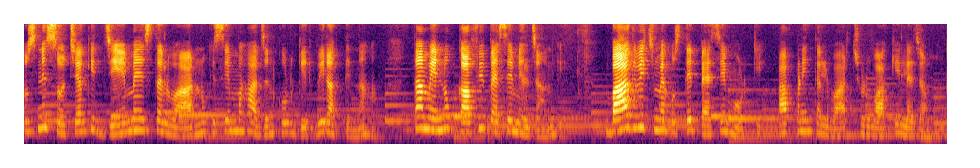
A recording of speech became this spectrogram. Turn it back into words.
ਉਸਨੇ ਸੋਚਿਆ ਕਿ ਜੇ ਮੈਂ ਇਸ ਤਲਵਾਰ ਨੂੰ ਕਿਸੇ ਮਹਾਜਨ ਕੋਲ ਗਿਰਵੀ ਰੱਖ ਦਿੰਨਾ ਹਾਂ, ਤਾਂ ਮੈਨੂੰ ਕਾਫੀ ਪੈਸੇ ਮਿਲ ਜਾਣਗੇ। ਬਾਅਦ ਵਿੱਚ ਮੈਂ ਉਸਦੇ ਪੈਸੇ ਮੋੜ ਕੇ ਆਪਣੀ ਤਲਵਾਰ ਛੁਡਵਾ ਕੇ ਲੈ ਜਾਵਾਂਗਾ।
